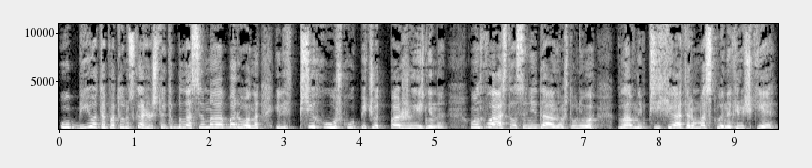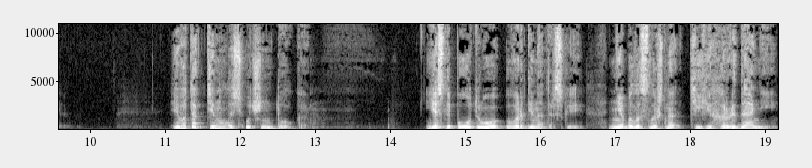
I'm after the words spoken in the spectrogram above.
Убьет, а потом скажет, что это была самооборона или в психушку упечет пожизненно. Он хвастался недавно, что у него главный психиатр Москвы на крючке». И вот так тянулось очень долго. Если поутру в ординаторской не было слышно тихих рыданий,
